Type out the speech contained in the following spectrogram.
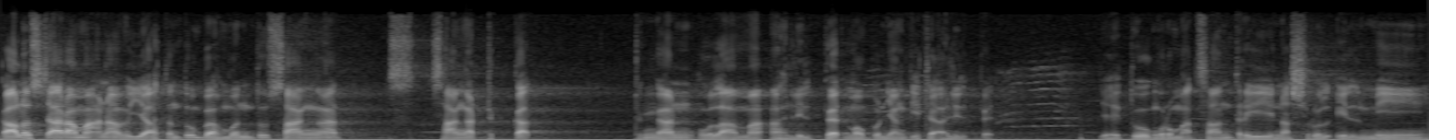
Kalau secara maknawiyah tentu Mbah Mun itu sangat sangat dekat dengan ulama ahli bait maupun yang tidak ahli bait yaitu ngurmat santri, nasrul ilmi,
